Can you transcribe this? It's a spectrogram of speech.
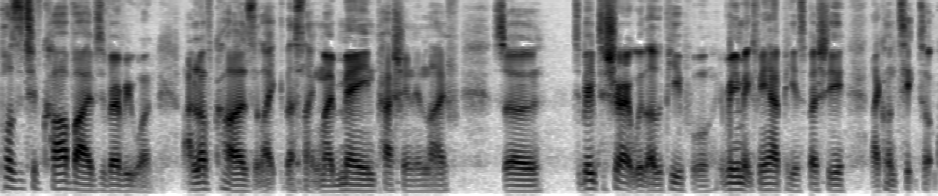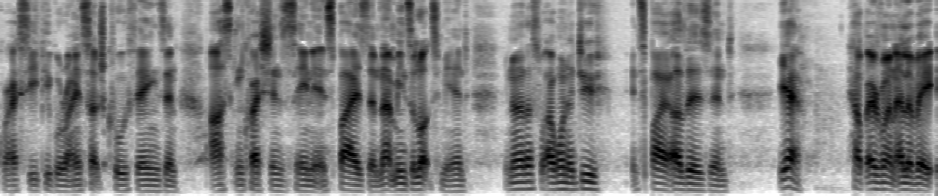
positive car vibes with everyone. I love cars, like that's like my main passion in life. So to be able to share it with other people, it really makes me happy, especially like on TikTok where I see people writing such cool things and asking questions and saying it inspires them. That means a lot to me and you know, that's what I want to do, inspire others and yeah, help everyone elevate.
